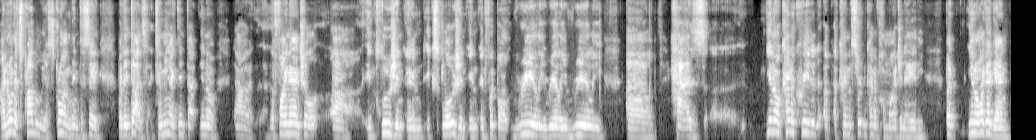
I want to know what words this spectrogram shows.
I know that's probably a strong thing to say, but it does. To me, I think that you know uh, the financial uh, inclusion and explosion in, in, football really, really, really uh, has, uh, you know, kind of created a, a, kind of certain kind of homogeneity. But, you know, like again,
